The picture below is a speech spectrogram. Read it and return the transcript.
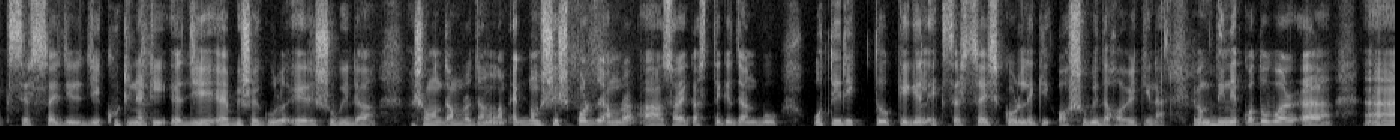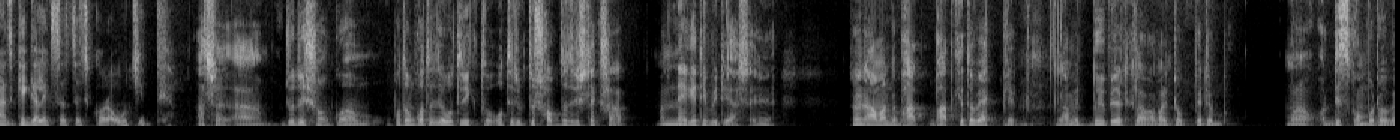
এক্সারসাইজের যে খুঁটিনাটি যে বিষয়গুলো, এর সুবিধা সম্বন্ধে আমরা জানলাম। একদম শেষ পর্যায়ে আমরা স্যারের কাছ থেকে জানব, অতিরিক্ত কেগেল এক্সারসাইজ করলে কি অসুবিধা হবে কিনা? এবং দিনে কতবার কেগেল এক্সারসাইজ করা উচিত? আচ্ছা যদি প্রথম কথা যে অতিরিক্ত অতিরিক্ত শব্দ জিনিসটা খারাপ মানে নেগেটিভিটি আসে ধরেন আমার ভাত ভাত খেতে হবে এক প্লেট আমি দুই প্লেট খেলাম আমার একটু পেটে ডিসকমফোর্ট হবে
